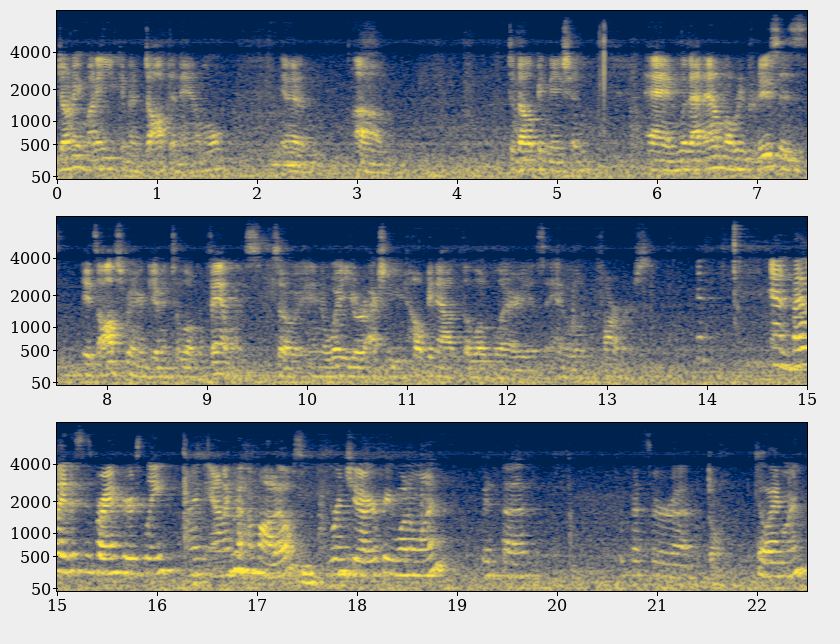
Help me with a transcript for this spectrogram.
donate money, you can adopt an animal in a um, developing nation. And when that animal reproduces, its offspring are given to local families. So in a way, you're actually helping out the local areas and the local farmers. And by the way, this is Brian Beardsley. I'm Annika Amato. We're in Geography 101 with uh, Professor uh, Dorn. Dorn.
